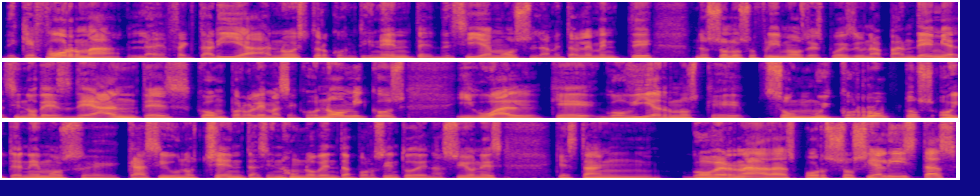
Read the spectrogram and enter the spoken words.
de qué forma la afectaría a nuestro continente. Decíamos, lamentablemente, no solo sufrimos después de una pandemia, sino desde antes con problemas económicos, igual que gobiernos que son muy corruptos. Hoy tenemos eh, casi un 80, si no un 90% de naciones que están gobernadas por socialistas,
